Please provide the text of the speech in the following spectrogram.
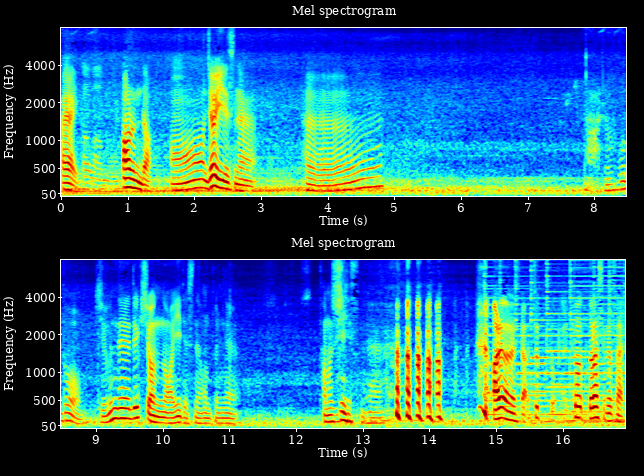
早い。あるんだああじゃあいいですね。へえなるほど。自分でできちゃうのはいいですね本当にね。楽しいですね。ありがとうございました。ちょっとと撮らせてください。へ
